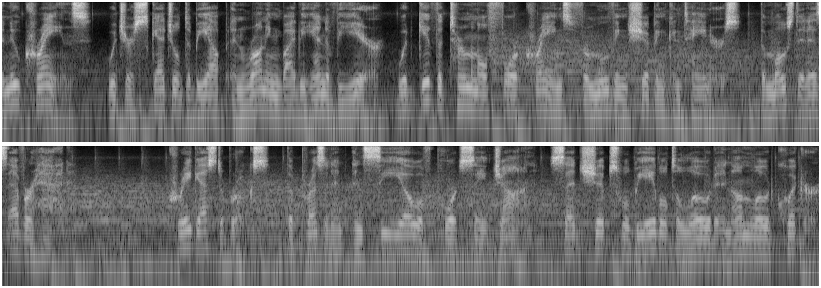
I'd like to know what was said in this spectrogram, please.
The new cranes, which are scheduled to be up and running by the end of the year, would give the terminal four cranes for moving shipping containers, the most it has ever had. Craig Estabrooks, the president and CEO of Port Saint John, said ships will be able to load and unload quicker,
